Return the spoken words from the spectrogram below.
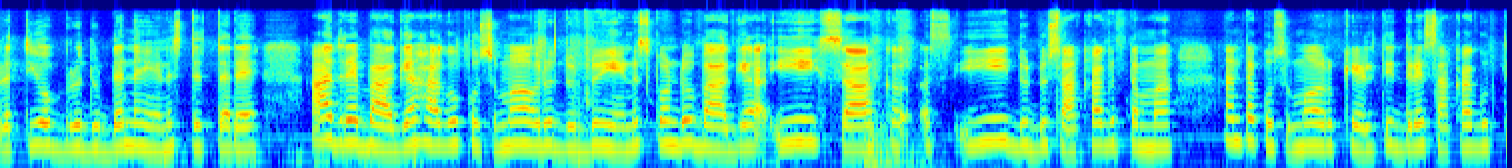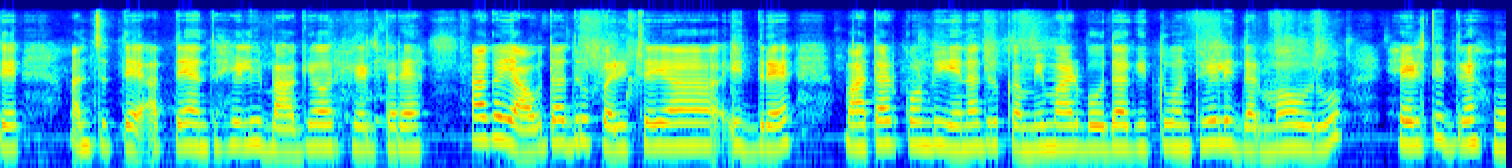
ಪ್ರತಿಯೊಬ್ಬರು ದುಡ್ಡನ್ನು ಎಣಿಸ್ತಿರ್ತಾರೆ. ಆದರೆ ಭಾಗ್ಯ ಹಾಗೂ ಕುಸುಮ ಅವರು ದುಡ್ಡು ಎಣಿಸ್ಕೊಂಡು, ಭಾಗ್ಯ, ಈ ಸಾಕು, ಈ ದುಡ್ಡು ಸಾಕಾಗುತ್ತಮ್ಮ ಅಂತ ಕುಸುಮ ಅವರು ಕೇಳ್ತಿದ್ರೆ ಸಾಕಾಗುತ್ತೆ ಅನಿಸುತ್ತೆ ಅತ್ತೆ ಅಂತ ಹೇಳಿ ಭಾಗ್ಯ ಅವ್ರು ಹೇಳ್ತಾರೆ. ಆಗ ಯಾವುದಾದ್ರೂ ಪರಿಚಯ ಇದ್ದರೆ ಮಾತಾಡಿಕೊಂಡು ಏನಾದರೂ ಕಮ್ಮಿ ಮಾಡ್ಬೋದಾಗಿತ್ತು ಅಂತ ಹೇಳಿ ಧರ್ಮ ಅವರು ಹೇಳ್ತಿದ್ರೆ ಹ್ಞೂ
